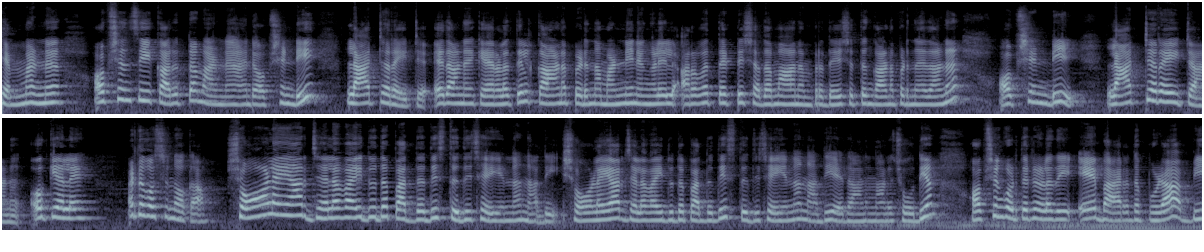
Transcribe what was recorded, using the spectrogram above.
ചെമ്മണ്ണ് ഓപ്ഷൻ സി കറുത്ത മണ്ണ് ആൻഡ് ഓപ്ഷൻ ഡി ലാറ്ററൈറ്റ് ഏതാണ് കേരളത്തിൽ കാണപ്പെടുന്ന മണ്ണിനങ്ങളിൽ അറുപത്തെട്ട് ശതമാനം പ്രദേശത്തും കാണപ്പെടുന്ന ഏതാണ്? ഓപ്ഷൻ ഡി ലാറ്ററൈറ്റ് ആണ്. ഓക്കെ അല്ലേ? അടുത്ത ക്വസ്റ്റ്യൻ നോക്കാം. ഷോളയാർ ജലവൈദ്യുത പദ്ധതി സ്ഥിതി ചെയ്യുന്ന നദി. ഷോളയാർ ജലവൈദ്യുത പദ്ധതി സ്ഥിതി ചെയ്യുന്ന നദി ഏതാണെന്നാണ് ചോദ്യം. ഓപ്ഷൻ കൊടുത്തിട്ടുള്ളത് A Bharathappuzha B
